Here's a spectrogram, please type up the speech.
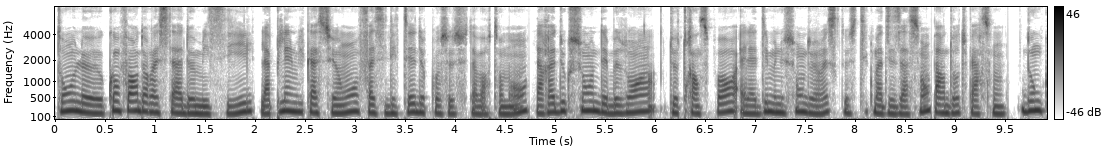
dont le confort de rester à domicile, la planification, facilité du processus d'avortement, la réduction des besoins de transport et la diminution du risque de stigmatisation par d'autres personnes. Donc,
